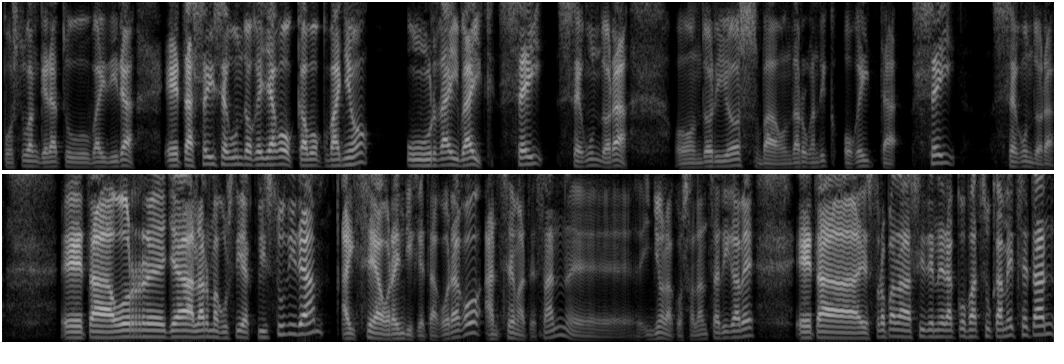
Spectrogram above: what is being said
postuan geratu bai dira. Eta sei segundo gehiago kabok baino, urdai baik, sei segundora. Ondorioz, ba, ondarrugandik hogeita sei segundora. Eta hor eh, ja alarma guztiak piztu dira, aizea oraindik eta gorago, antzematezan, e, inolako zalantzari gabe, eta estropada hasi denerako batzuk ametzetan,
